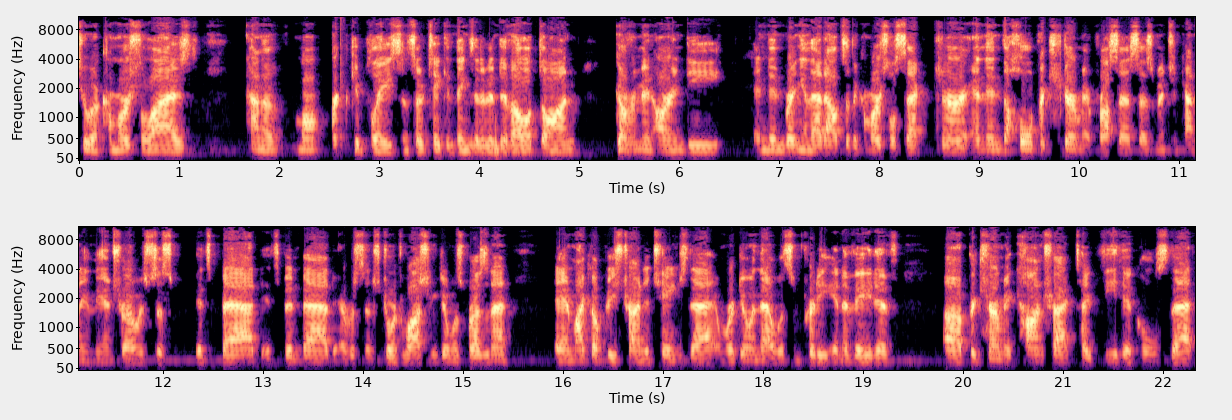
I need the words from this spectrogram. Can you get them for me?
to a commercialized kind of marketplace, and so taking things that have been developed on government R and D and then bringing that out to the commercial sector. And then the whole procurement process as mentioned kind of in the intro is just it's bad. It's been bad ever since george washington was president. And my company's trying to change that. And we're doing that with some pretty innovative uh, procurement contract type vehicles that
